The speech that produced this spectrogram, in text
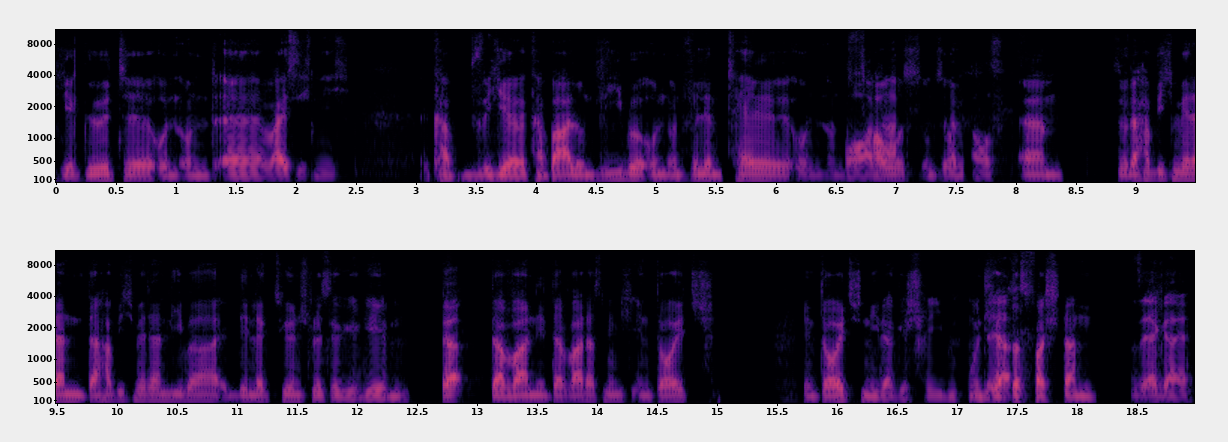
hier Goethe und, und äh, weiß ich nicht, Kab hier Kabal und Liebe und, und Willem Tell und, und oh, Faust na, und so. Ähm, so, da habe ich mir dann, da habe ich mir dann lieber den Lektürenschlüssel gegeben. Ja. Da war, da war das nämlich in Deutsch, in Deutsch niedergeschrieben und ich ja. habe das verstanden. Sehr geil.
